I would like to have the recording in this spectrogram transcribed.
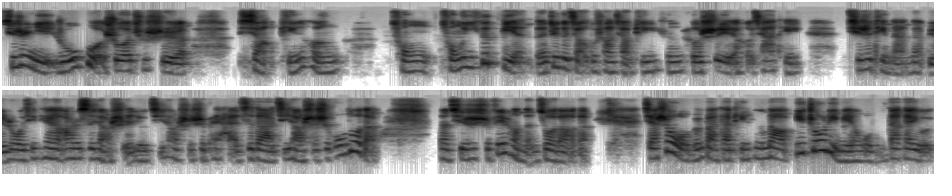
其实你如果说就是想平衡，从从一个点的这个角度上想平衡和事业和家庭。其实挺难的，比如说我今天二十四小时有几小时是陪孩子的，几小时是工作的，那其实是非常难做到的。假设我们把它平衡到一周里面，我们大概有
